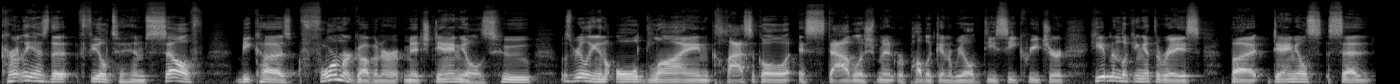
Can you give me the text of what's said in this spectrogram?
currently has the field to himself because former governor Mitch Daniels, who was really an old line, classical establishment Republican, a real DC creature, he had been looking at the race, but Daniels said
